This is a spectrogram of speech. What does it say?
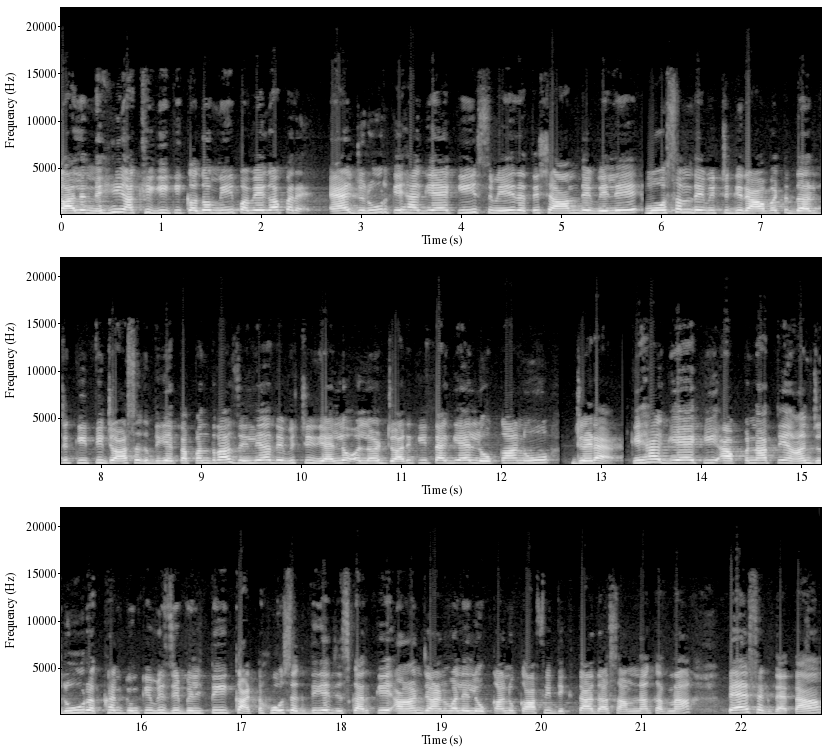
ਗੱਲ ਨਹੀਂ ਆਖੀਗੀ ਕਿ ਕਦੋਂ ਮੀਂਹ ਪਵੇਗਾ, ਪਰ ਇਹ ਜ਼ਰੂਰ ਕਿਹਾ ਗਿਆ ਹੈ ਕਿ ਸਵੇਰ ਅਤੇ ਸ਼ਾਮ ਦੇ ਵੇਲੇ ਮੌਸਮ ਦੇ ਵਿੱਚ ਗਿਰਾਵਟ ਦਰਜ ਕੀਤੀ ਜਾ ਸਕਦੀ ਹੈ। ਤਾਂ 15 ਜ਼ਿਲ੍ਹਿਆਂ ਦੇ ਵਿੱਚ ਯੈਲੋ ਅਲਰਟ ਜਾਰੀ ਕੀਤਾ ਗਿਆ ਹੈ। ਲੋਕਾਂ ਨੂੰ ਜਿਹੜਾ ਕਿਹਾ ਗਿਆ ਹੈ ਕਿ ਆਪਣਾ ਧਿਆਨ ਜ਼ਰੂਰ ਰੱਖਣ ਕਿਉਂਕਿ ਵਿਜ਼ਿਬਿਲਟੀ ਘੱਟ ਹੋ ਸਕਦੀ ਹੈ, ਜਿਸ ਕਰਕੇ ਆਉਣ ਜਾਣ ਵਾਲੇ ਲੋਕਾਂ ਨੂੰ ਕਾਫੀ ਦਿੱਕਤਾਂ ਦਾ ਸਾਹਮਣਾ ਕਰਨਾ ਪੈ ਸਕਦਾ ਹੈ। ਤਾਂ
